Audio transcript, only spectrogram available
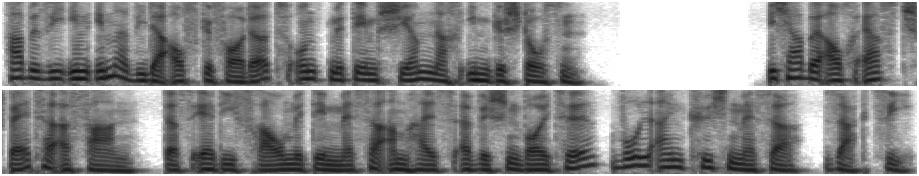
habe sie ihn immer wieder aufgefordert und mit dem Schirm nach ihm gestoßen. Ich habe auch erst später erfahren, dass er die Frau mit dem Messer am Hals erwischen wollte, wohl ein Küchenmesser, sagt sie.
